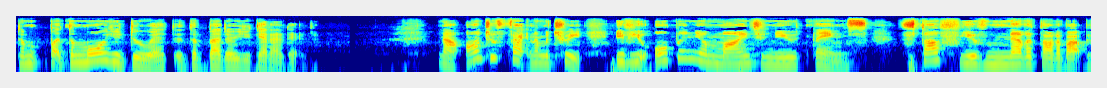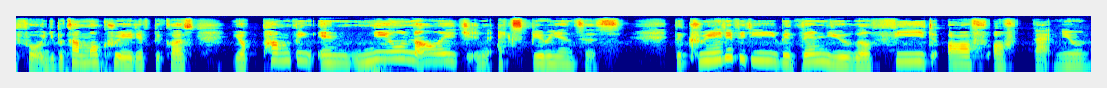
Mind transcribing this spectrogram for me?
The, but the more you do it, the better you get at it. Now, on to fact number three. If you open your mind to new things, stuff you've never thought about before, you become more creative because you're pumping in new knowledge and experiences. The creativity within you will feed off of that new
